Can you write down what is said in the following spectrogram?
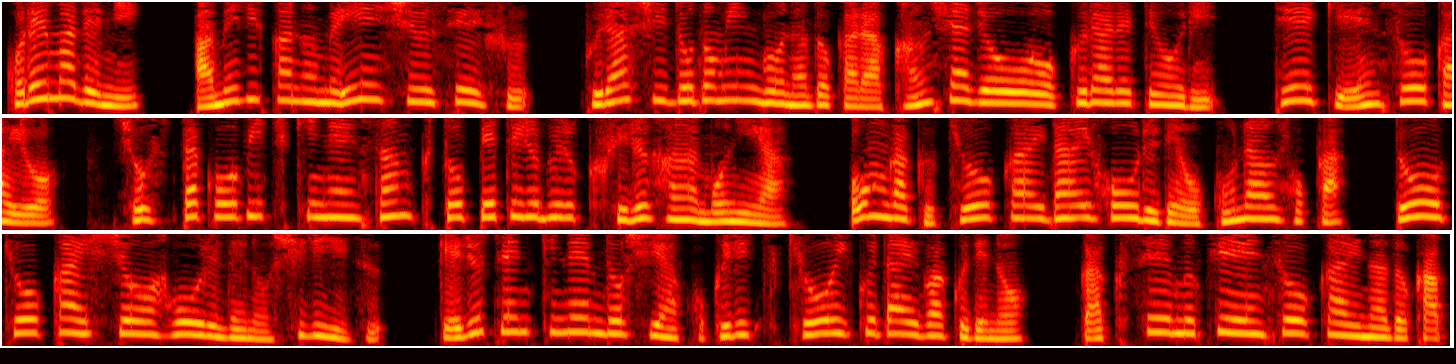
これまでにアメリカのメイン州政府、プラシドドミンゴなどから感謝状を送られており、定期演奏会をショスタコービチ記念サンクトペテルブルクフィルハーモニア、音楽協会大ホールで行うほか、同協会小ホールでのシリーズ、ゲルツェン記念ロシア国立教育大学での学生向け演奏会など活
